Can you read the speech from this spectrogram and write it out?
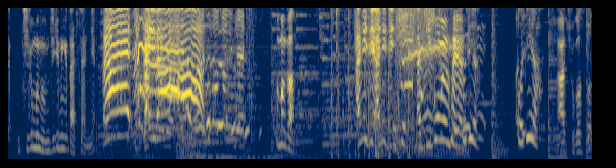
야, 지금은 움직이는 게 낫지 않냐? 아, 다이다! 도망가. 아니지, 아니지. 아, 뒤 보면서 해야지. 어디야? 어디야? 아, 죽었어.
